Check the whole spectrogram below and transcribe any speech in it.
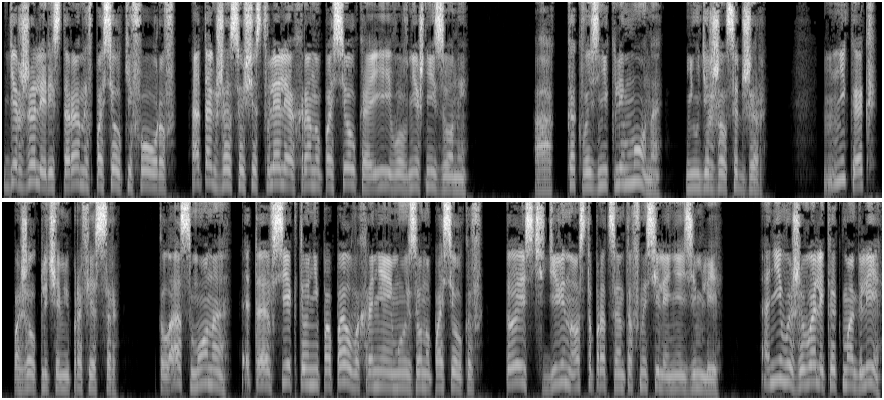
держали рестораны в поселке Фоуров, а также осуществляли охрану поселка и его внешней зоны. «А как возникли Мона?» — не удержался Джер. «Никак», — пожал плечами профессор. «Класс Мона — это все, кто не попал в охраняемую зону поселков, то есть 90% населения Земли. Они выживали как могли,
